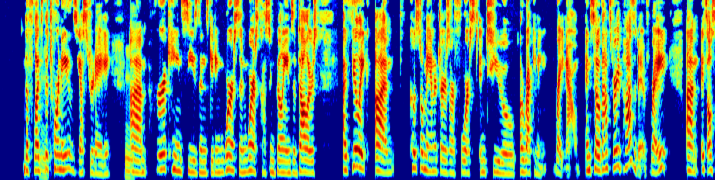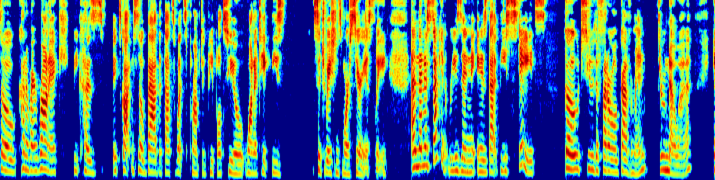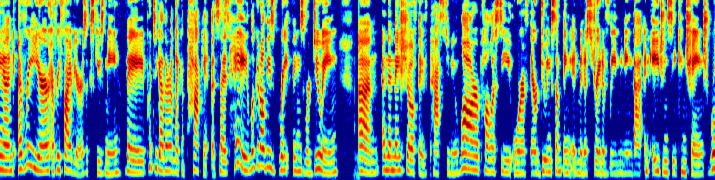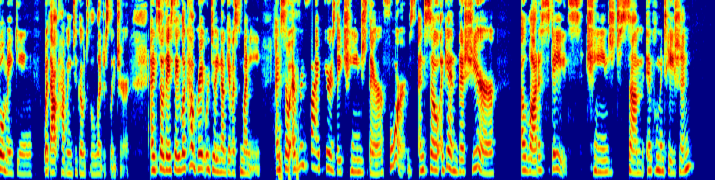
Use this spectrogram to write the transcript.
the floods, mm. the tornadoes yesterday, mm. um, hurricane seasons getting worse and worse, costing billions of dollars. I feel like um, coastal managers are forced into a reckoning right now. And so that's very positive, right? Um, it's also kind of ironic because it's gotten so bad that that's what's prompted people to want to take these situations more seriously. And then a second reason is that these states go to the federal government through NOAA and every year, every five years, excuse me, they put together like a packet that says, hey, look at all these great things we're doing. Um, and then they show if they've passed a new law or policy or if they're doing something administratively, meaning that an agency can change rulemaking without having to go to the legislature. And so they say, look how great we're doing, now give us money. And so every five years, they change their forms. And so again, this year, a lot of states changed some implementation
